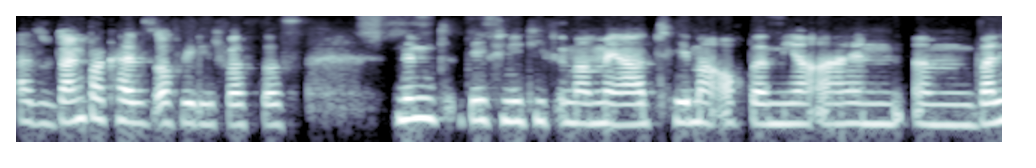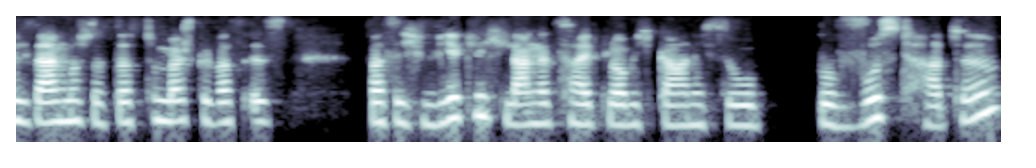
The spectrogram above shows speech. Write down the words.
Also Dankbarkeit ist auch wirklich was, das nimmt definitiv immer mehr Thema auch bei mir ein, ähm, weil ich sagen muss, dass das zum Beispiel was ist, was ich wirklich lange Zeit, glaube ich, gar nicht so bewusst hatte.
